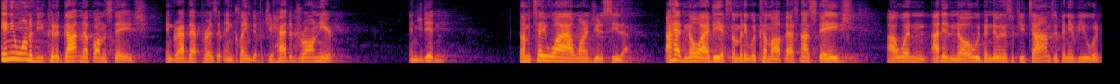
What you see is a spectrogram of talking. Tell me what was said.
any one of you could have gotten up on the stage and grabbed that present and claimed it, but you had to draw near, and you didn't. Let me tell you why I wanted you to see that. I had no idea if somebody would come up. That's not staged. I wasn't, I didn't know. We've been doing this a few times. If any of you would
